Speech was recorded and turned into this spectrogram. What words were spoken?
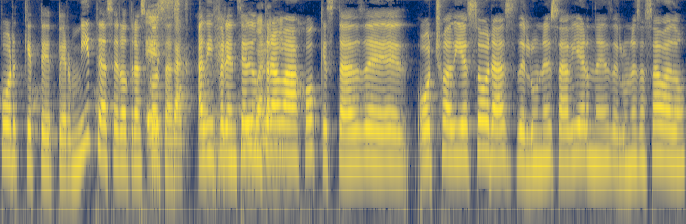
porque te permite hacer otras cosas. A diferencia de un trabajo que estás de 8 a 10 horas, de lunes a viernes, de lunes a sábado,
